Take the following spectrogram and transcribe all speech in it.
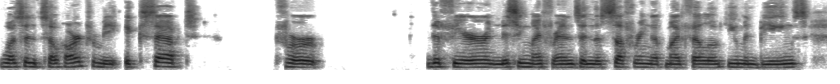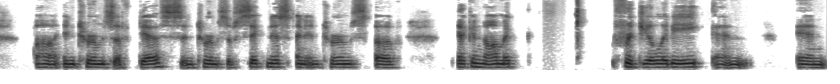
wasn't so hard for me, except for the fear and missing my friends and the suffering of my fellow human beings uh, in terms of deaths, in terms of sickness, and in terms of economic fragility and and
